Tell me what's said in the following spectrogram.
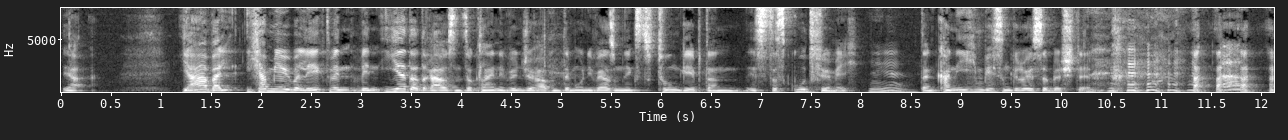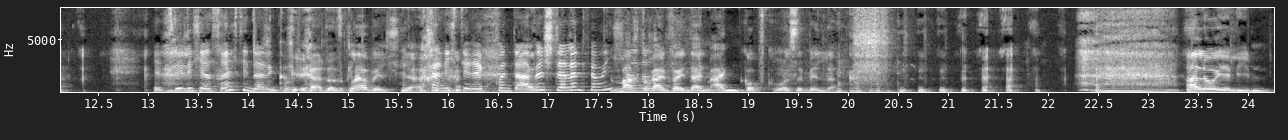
Ja. Ja, weil ich habe mir überlegt, wenn, wenn ihr da draußen so kleine Wünsche habt und dem Universum nichts zu tun gebt, dann ist das gut für mich. Ja. Dann kann ich ein bisschen größer bestellen. Jetzt will ich erst recht in deinen Kopf gucken. ja, das glaube ich. Ja. Kann ich direkt von da bestellen für mich? Mach oder? doch einfach in deinem eigenen Kopf große Bilder. Hallo, ihr Lieben.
